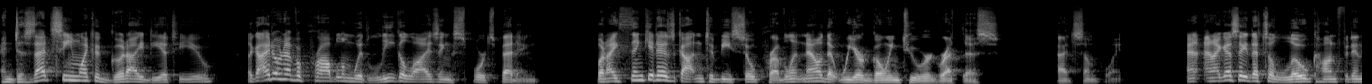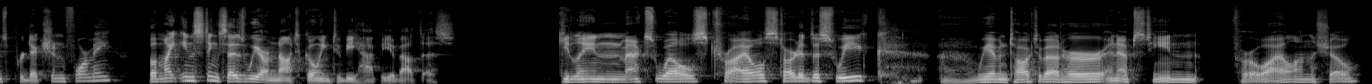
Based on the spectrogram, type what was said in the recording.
And does that seem like a good idea to you? Like, I don't have a problem with legalizing sports betting, but I think it has gotten to be so prevalent now that we are going to regret this at some point. And, and I gotta say, that's a low confidence prediction for me, but my instinct says we are not going to be happy about this. Ghislaine Maxwell's trial started this week. Uh, we haven't talked about her and Epstein for a while on the show.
